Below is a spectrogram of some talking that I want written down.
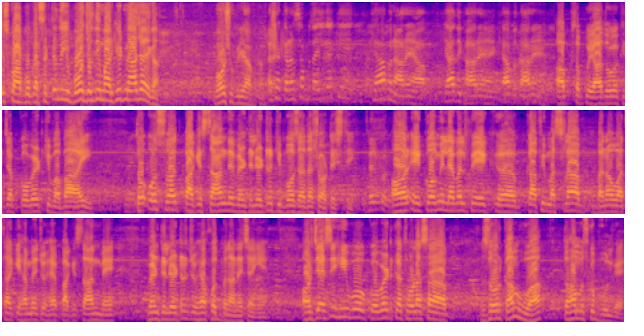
इसको आप वो कर सकते हैं। तो ये बहुत जल्दी मार्केट में आ जाएगा। बहुत शुक्रिया आपका। अच्छा करण साहब बताइएगा कि क्या बना रहे हैं आप? क्या दिखा रहे हैं? क्या बता रहे हैं? आप सबको याद होगा कि जब कोविड की वबा आई तो उस वक्त पाकिस्तान में वेंटिलेटर की बहुत ज़्यादा शॉर्टेज थी। बिल्कुल। और एक कौमी लेवल पे एक काफ़ी मसला बना हुआ था कि हमें जो है पाकिस्तान में वेंटिलेटर जो है ख़ुद बनाने चाहिए। और जैसे ही वो कोविड का थोड़ा सा ज़ोर कम हुआ तो हम उसको भूल गए।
